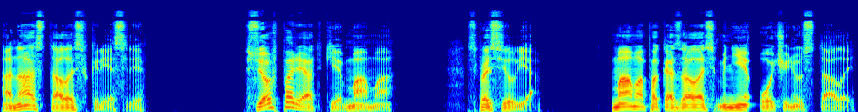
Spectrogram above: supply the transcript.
она осталась в кресле. «Все в порядке, мама?» — спросил я. Мама показалась мне очень усталой.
